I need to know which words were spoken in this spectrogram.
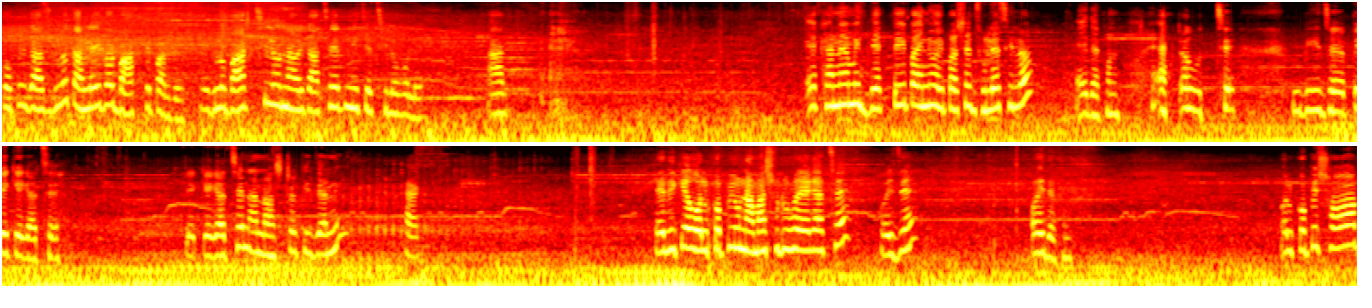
কপির গাছগুলো তাহলে এবার বাড়তে পারবে। এগুলো বাড়ছিল না, ওই গাছের নিচে ছিল বলে। আর এখানে আমি দেখতেই পাইনি, ওই পাশে ঝুলেছিল এই দেখুন, একটা উচ্ছে বীজ পেকে গেছে। পেকে গেছে না নষ্ট, কি জানি? থাক। এদিকে ওলকপিও নামা শুরু হয়ে গেছে, ওই যে। ওই দেখুন। ওলকপি সব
